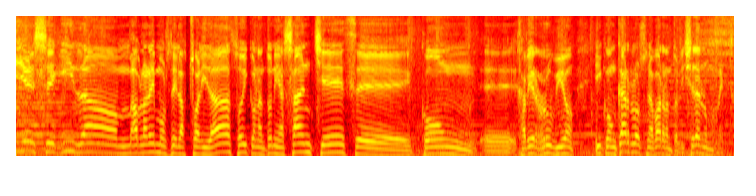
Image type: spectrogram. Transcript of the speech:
Y enseguida mm, hablaremos de la actualidad, hoy con Antonia Sánchez, eh, con eh, Javier Rubio y con Carlos Navarro Antoni. Será un momento.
